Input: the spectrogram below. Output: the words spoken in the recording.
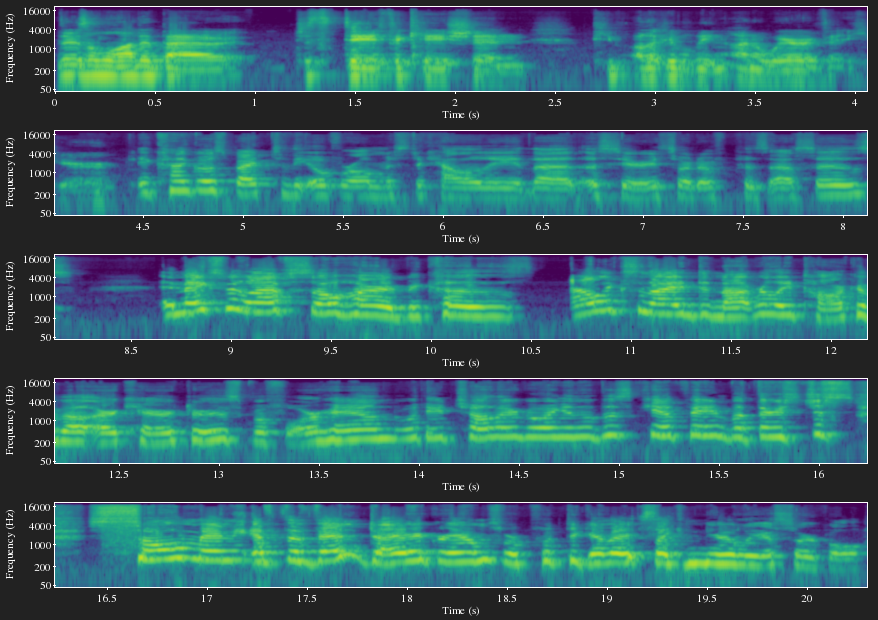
There's a lot about just deification, peop other people being unaware of it here. it kind of goes back to the overall mysticality that Isiri sort of possesses. It makes me laugh so hard because Alex and I did not really talk about our characters beforehand with each other going into this campaign, but there's just so many. If the Venn diagrams were put together, it's like nearly a circle.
